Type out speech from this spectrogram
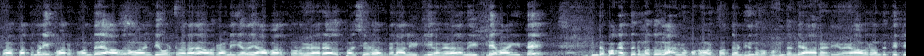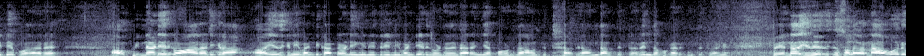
ப- பத்து மணிக்கு போகிறப்ப வந்து அவரும் வண்டி ஓட்டு வராரு அவர் அன்றைக்கி எதாவது வியாபாரம் தொடங்குறாரு அவர் பசியோட வந்து நாலு இட்லி வாங்குறாரு. அந்த இட்லியை வாங்கிட்டு இந்த பக்கம் திரும்பத்துக்குள்ள அங்கே பக்கம் ஒரு பத்து வண்டி இந்த பக்கம் பத்து வண்டி ஆறு அவர் வந்து திட்டிகிட்டே போகிறாரு அவன் பின்னாடி இருக்கவன் ஆறு அடிக்கிறான். அவன் எதுக்கு நீ வண்டி கட்ட வேண்டிய இங்கே நிறுத்தி நீ வண்டி எடுக்க வேண்டியது வேற எங்கேயா போக வேண்டியது அவன் திட்டாரு அந்த ஆள் திட்டாரு இந்த பக்கம் இருக்கும் திட்டுறாங்க. இப்போ என்ன இது எதுக்கு சொல்ல வரேன்னா ஒரு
